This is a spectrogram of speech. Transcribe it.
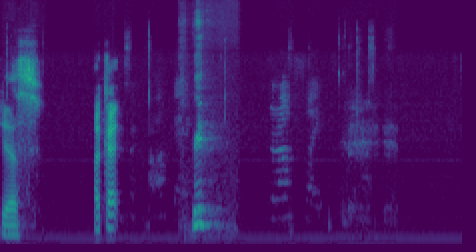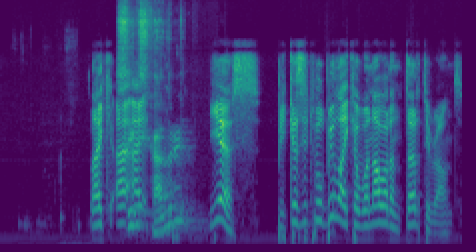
Yes. Okay. With Like, I, I yes, because it will be like a 1 hour and 30 round.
